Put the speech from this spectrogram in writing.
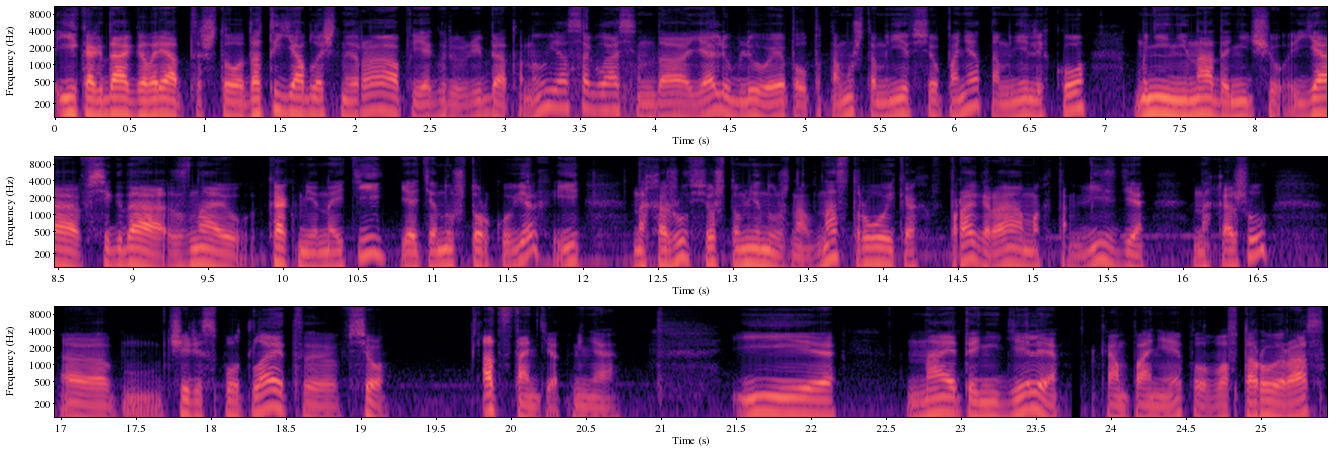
И когда говорят, что да ты яблочный раб, я говорю, ребята, ну я согласен, да, я люблю Apple, потому что мне все понятно, мне легко, мне не надо ничего. Я всегда знаю, как мне найти, я тяну шторку вверх и нахожу все, что мне нужно. В настройках, в программах, там везде нахожу через Spotlight все, отстаньте от меня. И на этой неделе компания Apple во второй раз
